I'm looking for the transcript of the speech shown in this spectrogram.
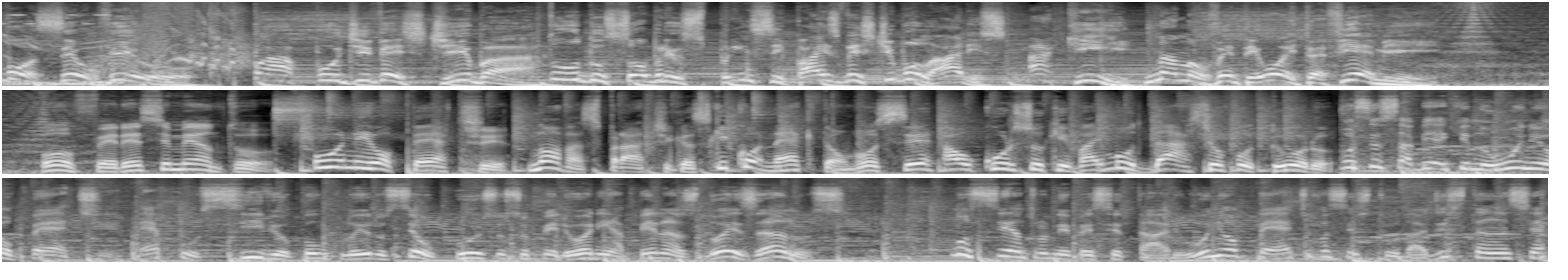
Você ouviu? Papo de Vestiba. Tudo sobre os principais vestibulares. Aqui na 98 FM. Oferecimento Uniopet. Novas práticas que conectam você ao curso que vai mudar seu futuro. Você sabia que no Uniopet é possível concluir o seu curso superior em apenas dois anos? No Centro Universitário Uniopet você estuda à distância,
